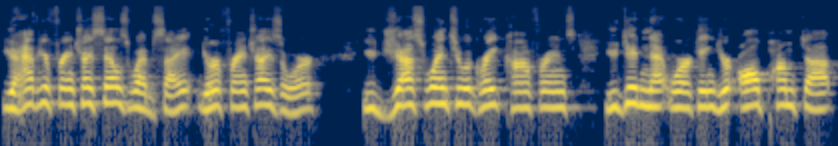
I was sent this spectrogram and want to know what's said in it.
You have your franchise sales website, you're a franchisor, you just went to a great conference, you did networking, you're all pumped up,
